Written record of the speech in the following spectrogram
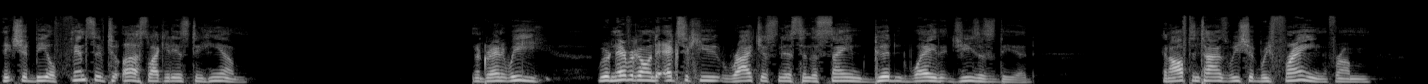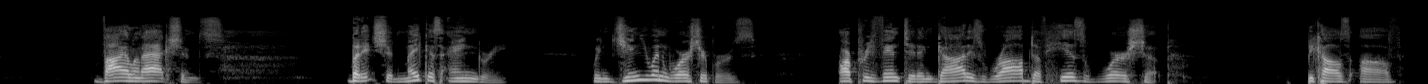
It should be offensive to us like it is to Him. Now, granted, we, we're never going to execute righteousness in the same good way that Jesus did. And oftentimes we should refrain from violent actions. But it should make us angry when genuine worshipers are prevented and God is robbed of his worship because of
